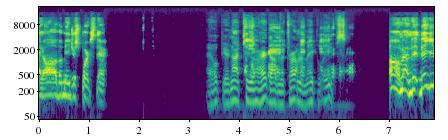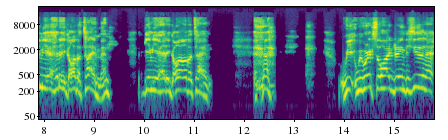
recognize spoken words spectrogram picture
and all the major sports there. I hope you're not too hard on the Toronto Maple Leafs. oh man they, they give me a headache all the time man. They give me a headache all the time we we work so hard during the season and,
